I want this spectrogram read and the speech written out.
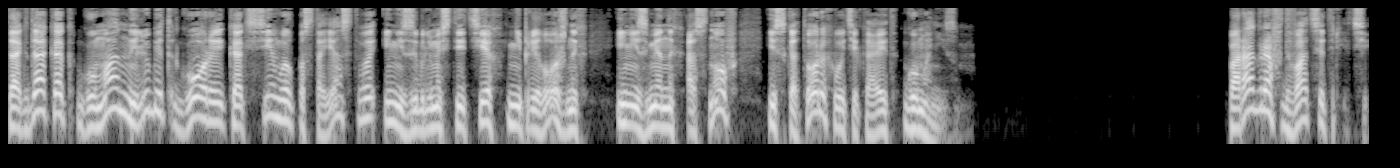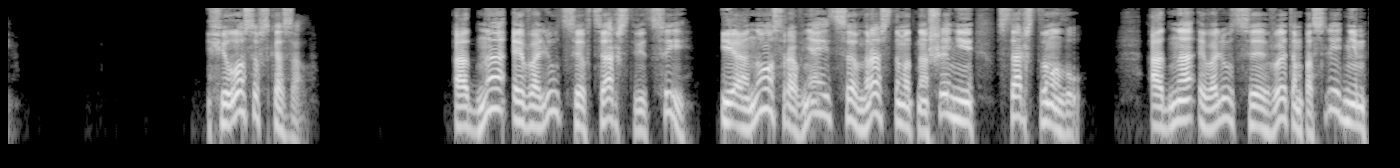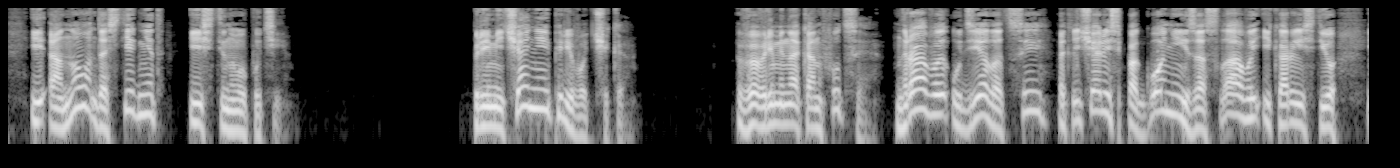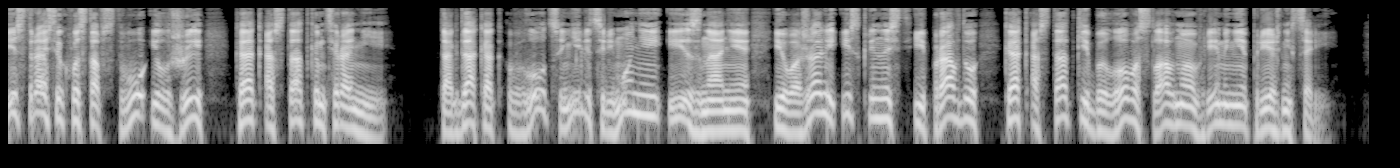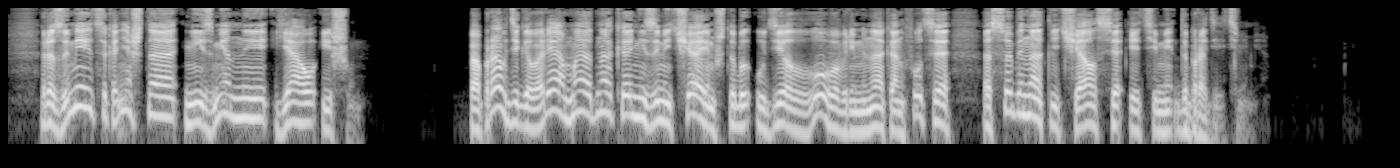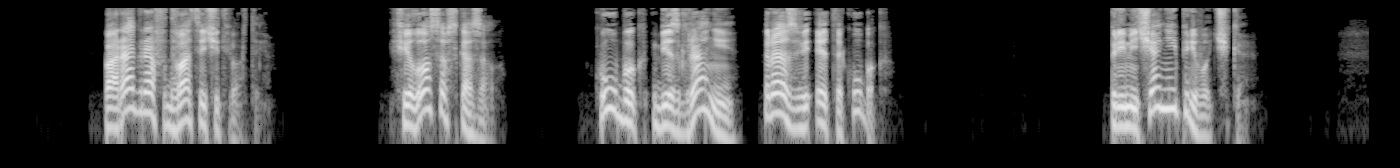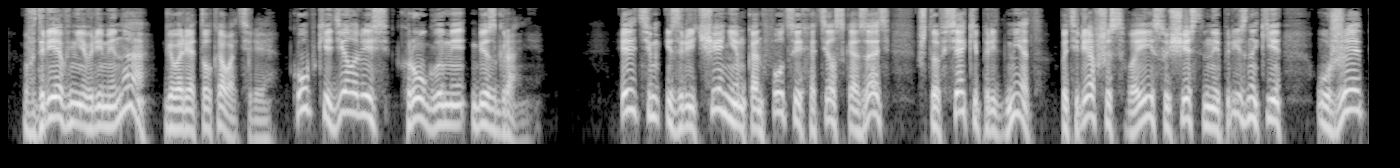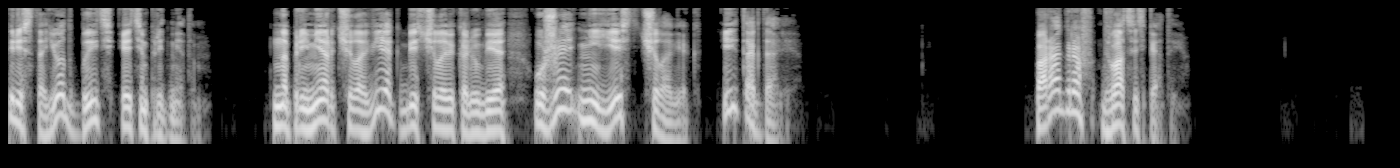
тогда как гуманный любит горы как символ постоянства и незыблемости тех непреложных и неизменных основ, из которых вытекает гуманизм. Параграф 23. Философ сказал, «Одна эволюция в царстве Ци, и оно сравняется в нравственном отношении с царством Лу. Одна эволюция в этом последнем, и оно достигнет истинного пути. Примечание переводчика. Во времена Конфуция нравы удела Ци отличались погоней за славой и корыстью и страстью к хвостовству и лжи, как остаткам тирании, тогда как в Лу ценили церемонии и знания и уважали искренность и правду, как остатки былого славного времени прежних царей. Разумеется, конечно, неизменные Яо и Шунь. По правде говоря, мы, однако, не замечаем, чтобы удел Ло во времена Конфуция особенно отличался этими добродетелями. Параграф 24. Философ сказал, «Кубок без грани, разве это кубок?» Примечание переводчика. В древние времена, говорят толкователи, кубки делались круглыми без грани. Этим изречением Конфуций хотел сказать, что всякий предмет, потерявший свои существенные признаки, уже перестает быть этим предметом. Например, человек без человеколюбия уже не есть человек и так далее. Параграф 25.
